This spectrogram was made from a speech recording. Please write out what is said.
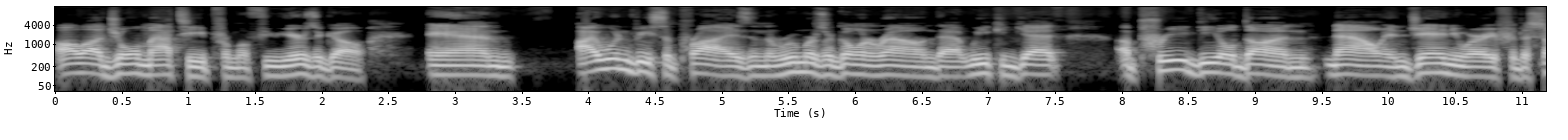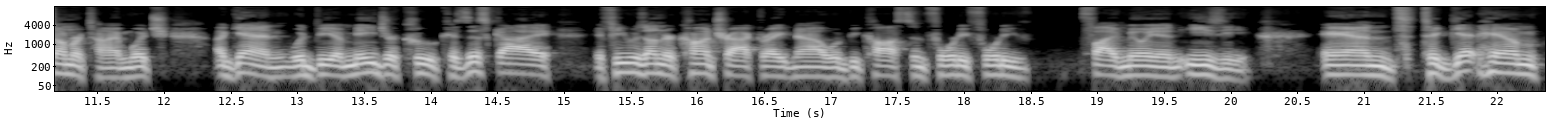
a la Joel Matip from a few years ago, and I wouldn't be surprised. And the rumors are going around that we could get a pre-deal done now in January for the summertime, which again would be a major coup because this guy, if he was under contract right now, would be costing 40, 45 million easy. And to get him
